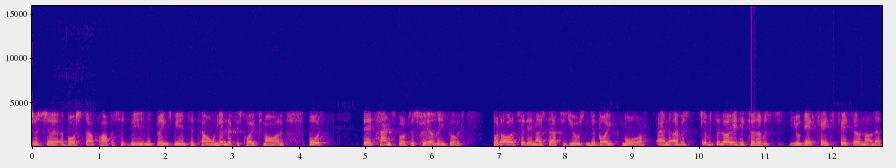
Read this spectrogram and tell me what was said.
there's a, a bus stop opposite me, and it brings me into town. Limerick is quite small, but the transport is fairly good. But also then I started using the bike more, and I was I was delighted because I was you get fit fitter and all that,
